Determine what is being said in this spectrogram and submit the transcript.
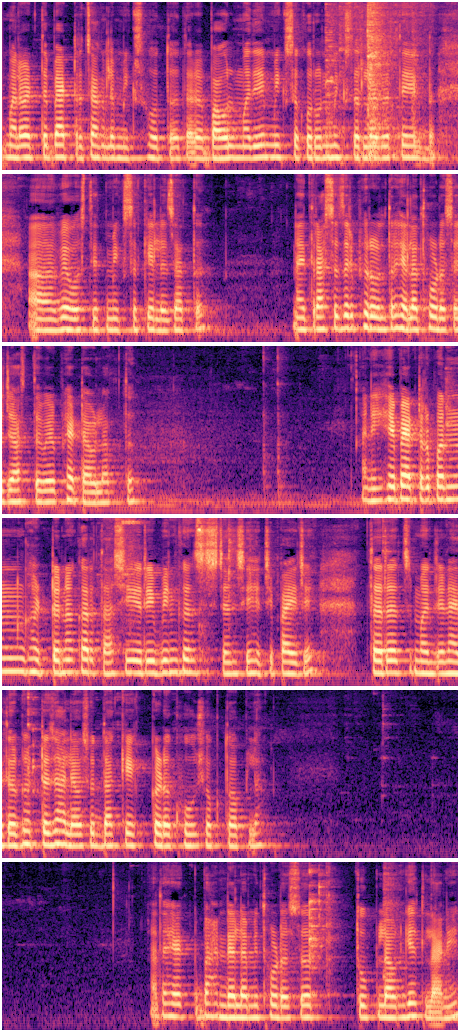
मला वाटतं बॅटर चांगलं मिक्स होतं तर बाउलमध्ये मिक्स करून मिक्सरला जर ते एकदा व्यवस्थित मिक्स केलं जातं. नाहीतर असं जर फिरवलं तर ह्याला थोडंसं जास्त वेळ फेटावं लागतं. आणि हे बॅटर पण घट्ट न करता अशी रिबिन कन्सिस्टन्सी ह्याची पाहिजे. तरच म्हणजे नाहीतर घट्ट झाल्यावरसुद्धा केक कडक होऊ शकतो आपला. आता ह्या भांड्याला मी थोडंसं तूप लावून घेतलं आणि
